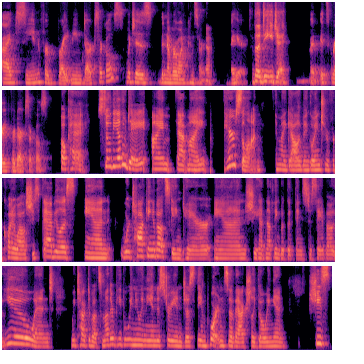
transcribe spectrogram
I've seen for brightening dark circles, which is the number one concern yeah. I hear. The DEJ. But it's great for dark circles. Okay. So the other day, I'm at my hair salon, and my gal, I've been going to her for quite a while. She's fabulous. And we're talking about skincare, and she had nothing but good things to say about you. And we talked about some other people we knew in the industry and just the importance of actually going in. She's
